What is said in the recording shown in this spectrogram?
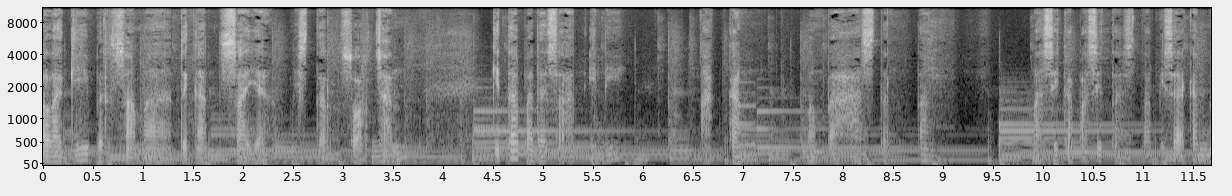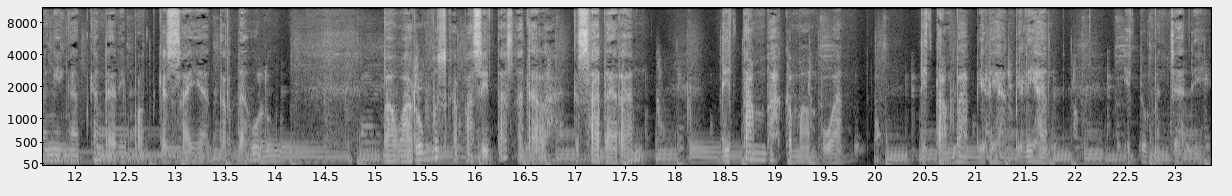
Jumpa lagi bersama dengan saya, Mr. Sorchan. Kita pada saat ini akan membahas tentang masih kapasitas, tapi saya akan mengingatkan dari podcast saya terdahulu bahwa rumus kapasitas adalah kesadaran ditambah kemampuan ditambah pilihan-pilihan itu menjadi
